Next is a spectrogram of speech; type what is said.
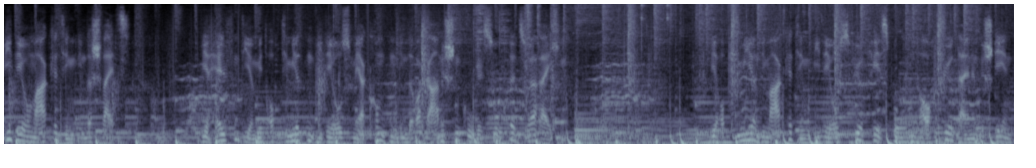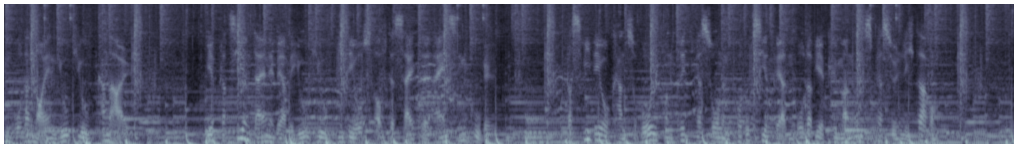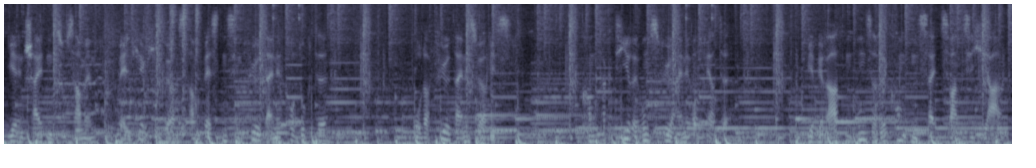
Videomarketing in der Schweiz. Wir helfen dir mit optimierten Videos mehr Kunden in der organischen Google-Suche zu erreichen. Wir optimieren die Marketing-Videos für Facebook und auch für deinen bestehenden oder neuen YouTube-Kanal. Wir platzieren deine Werbe-YouTube-Videos auf der Seite 1 in Google. Das Video kann sowohl von Drittpersonen produziert werden oder wir kümmern uns persönlich darum. Wir entscheiden zusammen, welche Keywords am besten sind für deine Produkte oder für deinen Service. Kontaktiere uns für eine Offerte. Wir beraten unsere Kunden seit 20 Jahren.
